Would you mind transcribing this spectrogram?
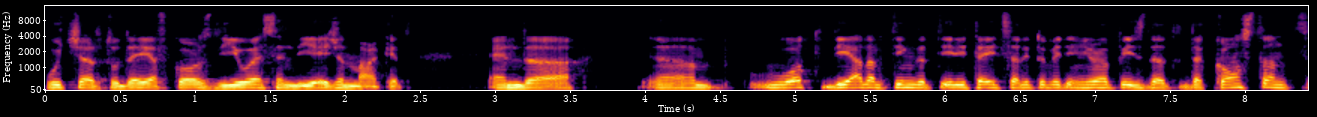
which are today, of course, the US and the Asian market. And, uh, um, what the other thing that irritates a little bit in Europe is that the constant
